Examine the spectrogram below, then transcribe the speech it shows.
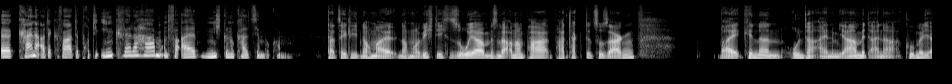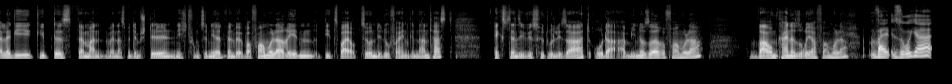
äh, keine adäquate Proteinquelle haben und vor allem nicht genug Kalzium bekommen tatsächlich nochmal noch mal wichtig. Soja müssen wir auch noch ein paar, paar Takte zu sagen. Bei Kindern unter einem Jahr mit einer Kuhmilchallergie gibt es, wenn man, wenn das mit dem Stillen nicht funktioniert, wenn wir über Formula reden, die zwei Optionen, die du vorhin genannt hast. Extensives Hydrolysat oder Aminosäureformula. Warum keine Sojaformula? Weil Soja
